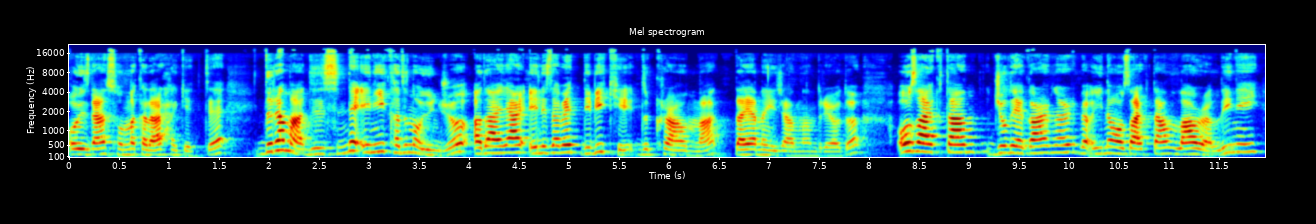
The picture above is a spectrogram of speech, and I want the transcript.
O yüzden sonuna kadar hak etti. Drama dizisinde en iyi kadın oyuncu adaylar Elizabeth Debicki The Crown'la Diana'yı canlandırıyordu. Ozark'tan Julia Garner ve yine Ozark'tan Laura Linney,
